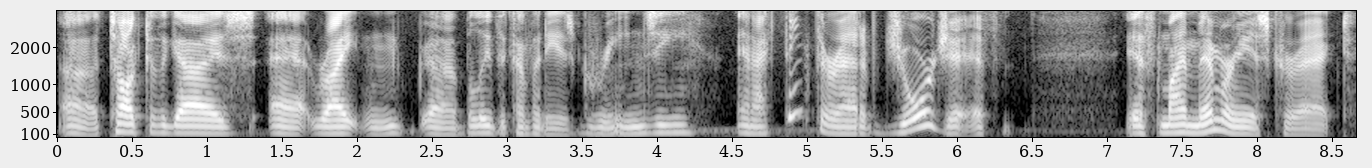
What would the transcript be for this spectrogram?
Uh, talk to the guys at Wright, and uh, believe the company is Greenzie, and I think they're out of Georgia if if my memory is correct.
